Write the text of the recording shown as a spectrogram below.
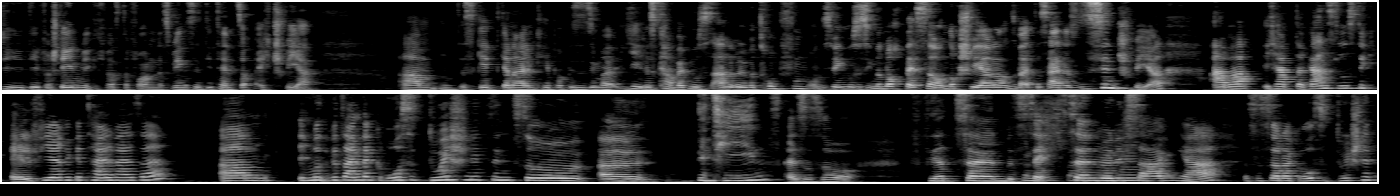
die, die verstehen wirklich was davon. Deswegen sind die Tänze auch echt schwer. Um, ähm, und es geht generell im K-Pop, ist es immer, jedes Comeback muss das andere übertrumpfen und deswegen muss es immer noch besser und noch schwerer und so weiter sein. Also sie sind schwer. Aber ich habe da ganz lustig Elfjährige teilweise. Um, ähm, ich würde sagen, der große Durchschnitt sind so äh, die Teens, also so 14 bis 16 würde ich mhm. sagen, ja. Das ist so der große Durchschnitt,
